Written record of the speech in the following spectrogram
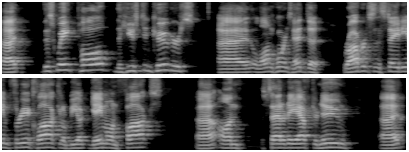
Uh, this week, Paul, the Houston Cougars, uh, the Longhorns head to Robertson Stadium, 3 o'clock. It'll be a game on Fox uh, on Saturday afternoon. Uh,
